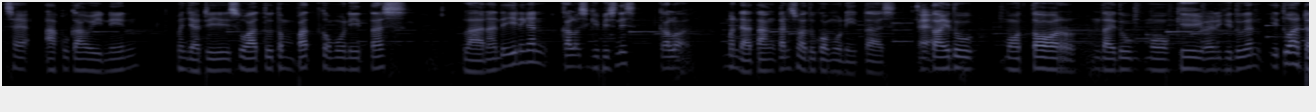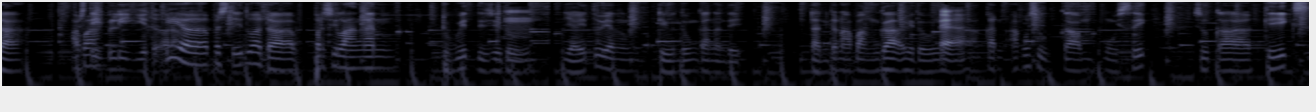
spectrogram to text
saya aku kawinin menjadi suatu tempat komunitas lah nanti ini kan kalau segi bisnis kalau mendatangkan suatu komunitas Eh. entah itu motor entah itu moge kayak gitu kan itu ada Pasti apa beli gitu orang. iya pasti itu ada persilangan duit di situ Hmm. ya itu yang diuntungkan nanti dan kenapa enggak gitu Eh. kan aku suka musik suka gigs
